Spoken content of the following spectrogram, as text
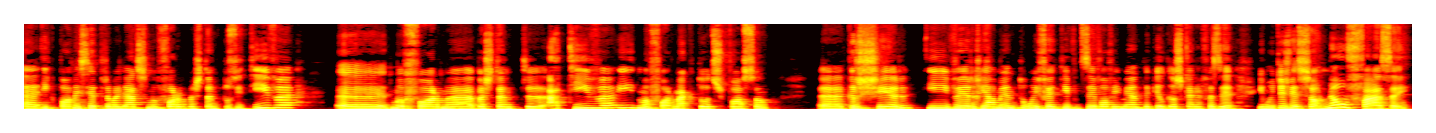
uh, e que podem ser trabalhados de uma forma bastante positiva, uh, de uma forma bastante ativa e de uma forma a que todos possam uh, crescer e ver realmente um efetivo desenvolvimento daquilo que eles querem fazer. E muitas vezes só não o fazem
